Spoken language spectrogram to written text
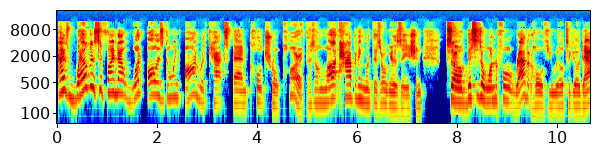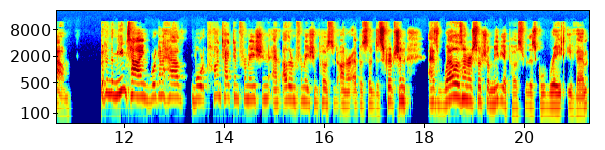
as well as to find out what all is going on with Kaatsbaan Cultural Park. There's a lot happening with this organization. So, this is a wonderful rabbit hole, if you will, to go down. But in the meantime, we're going to have more contact information and other information posted on our episode description, as well as on our social media posts for this great event.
